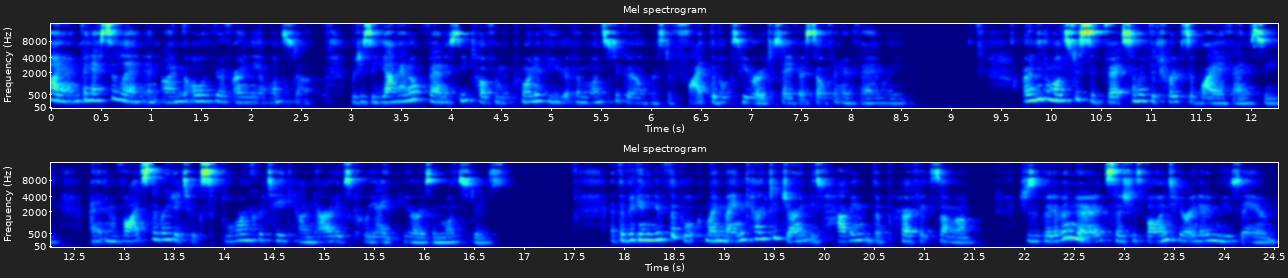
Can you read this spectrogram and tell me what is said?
Hi, I'm Vanessa Len and I'm the author of Only a Monster, which is a young adult fantasy told from the point of view of a monster girl who has to fight the book's hero to save herself and her family. Only a Monster subverts some of the tropes of YA fantasy and it invites the reader to explore and critique how narratives create heroes and monsters. At the beginning of the book, my main character Joan is having the perfect summer. She's a bit of a nerd, so she's volunteering at a museum,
